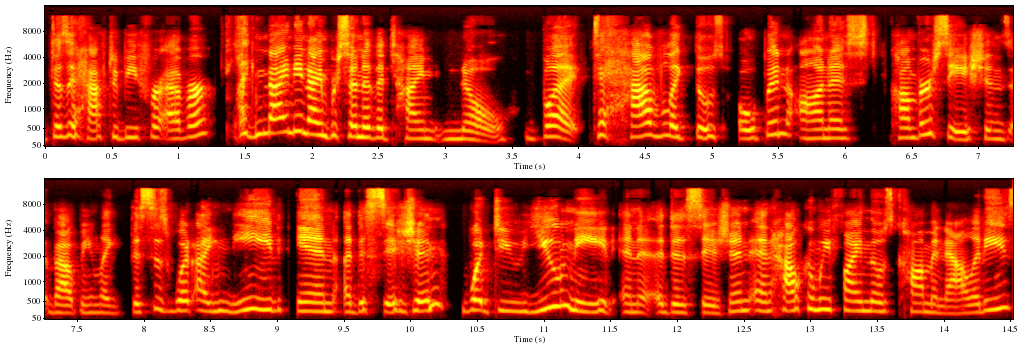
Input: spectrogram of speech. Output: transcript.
does it have to be forever? Like 99% of the time, no. But to have like those open, honest conversations about being like, this is what I need in a decision. What do you need in a decision? And how can we find those commonalities?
